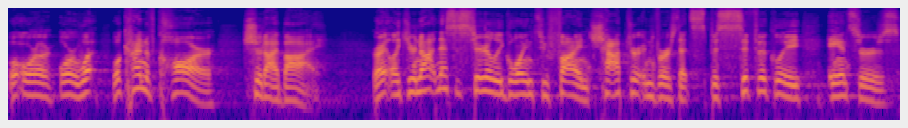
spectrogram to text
Or, or, or what, what kind of car should I buy? Right? Like you're not necessarily going to find chapter and verse that specifically answers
